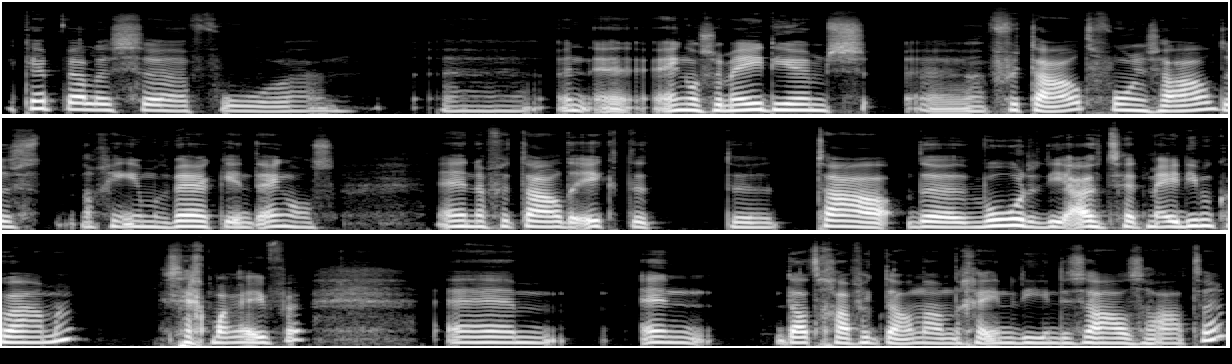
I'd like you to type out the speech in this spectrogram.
Ik heb wel eens uh, voor uh, een Engelse mediums vertaald voor een zaal. Dus dan ging iemand werken in het Engels en dan vertaalde ik de, de, taal, de woorden die uit het medium kwamen, zeg maar even. Um, en dat gaf ik dan aan degene die in de zaal zaten.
